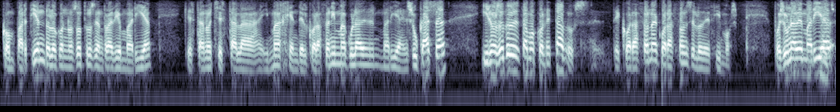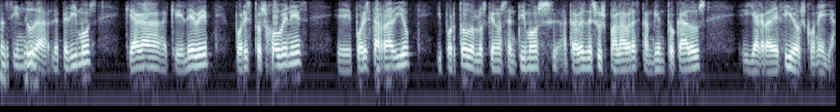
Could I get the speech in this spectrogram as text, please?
compartiéndolo con nosotros en Radio María, que esta noche está la imagen del corazón inmaculado de María en su casa y nosotros estamos conectados, de corazón a corazón se lo decimos. Pues una vez María, sin duda, le pedimos que haga, que eleve por estos jóvenes eh, por esta radio y por todos los que nos sentimos a través de sus palabras también tocados y agradecidos con ella.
